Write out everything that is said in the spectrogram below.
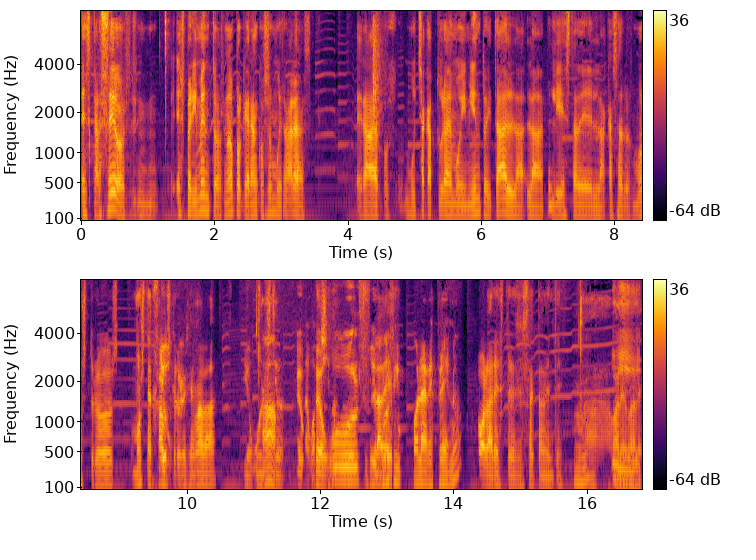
escarceos, experimentos, ¿no? Porque eran cosas muy raras. Era pues, mucha captura de movimiento y tal. La, la peli esta de la casa de los monstruos, Monster House creo que se llamaba. Beowulf, Ah. tío. Beowulf, la de y Polar Express, ¿no? Polar Express, exactamente. Ah, vale, Y- vale.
